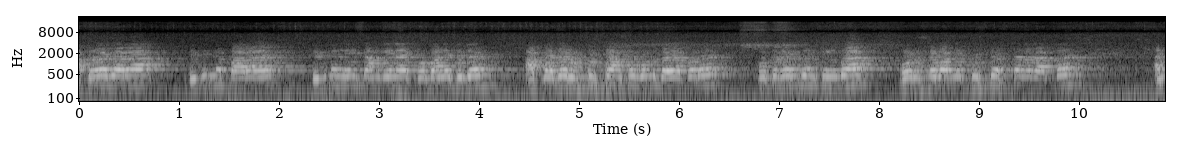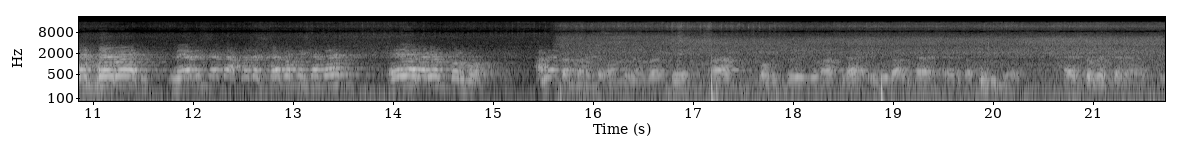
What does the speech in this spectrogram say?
আপনারা যারা বিভিন্ন পাড়ায় বিভিন্ন নিজ আঙ্গিনায় কোরবানি দেবেন। আপনাদের উচ্ছিষ্টাংশগুলো দয়া করে ফুটে ফেলবেন কিংবা পৌরসভার নির্দিষ্ট স্থানে রাখবেন। আমি পৌর মেয়র হিসেবে আপনাদের সেবক হিসেবে এই অনুরোধ করব। আমি সম্মানিত বন্ধুবান্ধবকে আজ পবিত্র ঈদুল আজহা। ঈদুল আজহা সকলকে শুভেচ্ছা জানাচ্ছি।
